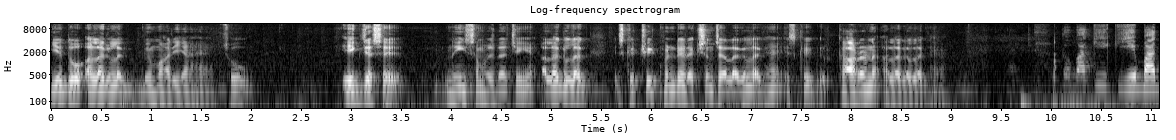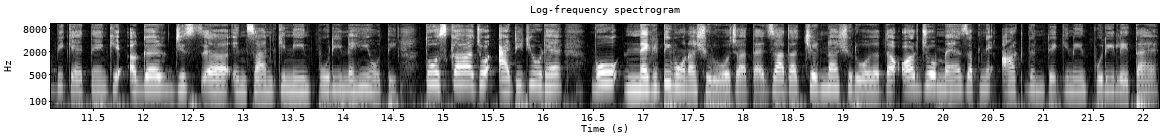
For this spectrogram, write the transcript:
ये दो अलग अलग बीमारियाँ हैं। सो एक जैसे नहीं समझना चाहिए। अलग अलग इसके ट्रीटमेंट डायरेक्शन अलग अलग हैं, इसके कारण अलग अलग हैं। तो बाकी ये बात भी कहते हैं कि अगर जिस इंसान की नींद पूरी नहीं होती तो उसका जो एटीट्यूड है, वो नेगेटिव होना शुरू हो जाता है, ज़्यादा चिढ़ना शुरू हो जाता है और जो महज अपने आठ घंटे की नींद पूरी लेता है,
